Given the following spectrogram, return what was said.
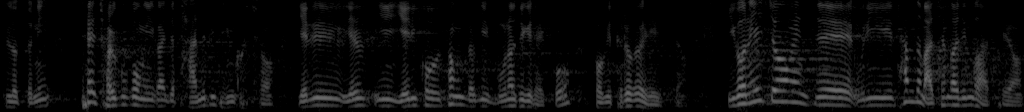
들렸더니 새 절구공이가 이제 바늘이 된 거죠. 예리, 예리, 이 예리코 성벽이 무너지게 됐고 거기 들어가게 됐죠. 이건 일종의 이제 우리 삶도 마찬가지인 것 같아요.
